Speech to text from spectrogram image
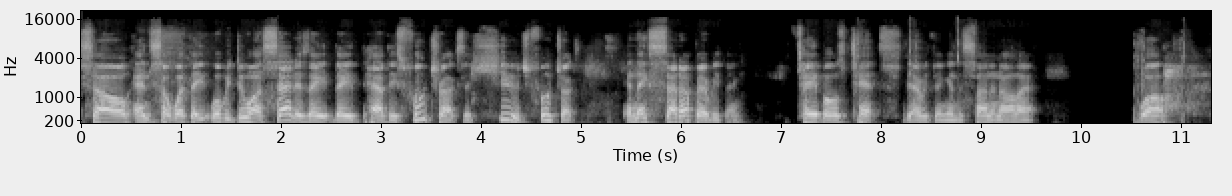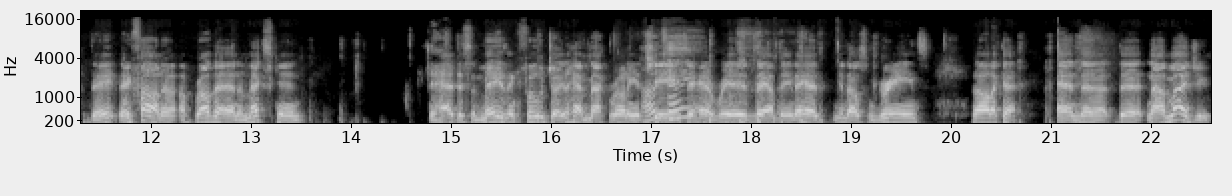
So and so what they what we do on set is they they have these food trucks, they're huge food trucks and they set up everything tables, tents, everything in the sun and all that. Well, they they found a, a brother and a Mexican. They had this amazing food truck. They had macaroni and cheese. Okay. They had ribs. everything. They had you know some greens and all like that. And uh, the now, mind you,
